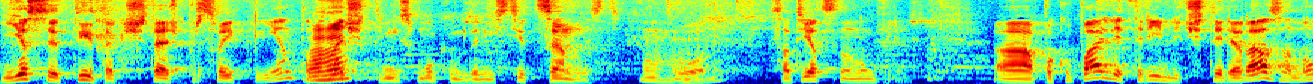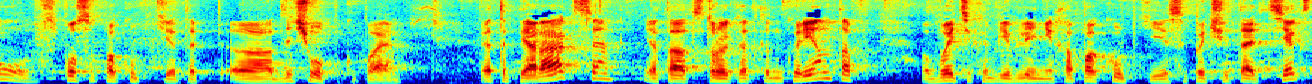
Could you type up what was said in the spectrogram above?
Если ты так считаешь про своих клиентов, значит ты не смог им донести ценность. Вот. Соответственно, ну, блин. А, Покупали три или четыре раза. Ну, способ покупки это э, для чего покупаем? Это пиар-акция, это отстройка от конкурентов. В этих объявлениях о покупке, если почитать текст,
